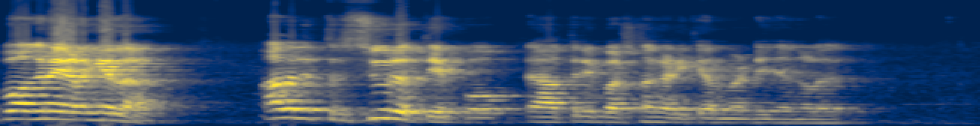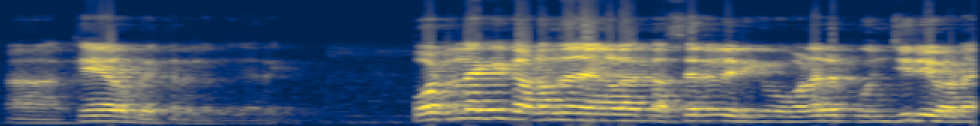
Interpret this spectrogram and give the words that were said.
അപ്പോൾ അങ്ങനെ ഇറങ്ങിയതാണ് അതിൽ തൃശ്ശൂർ എത്തിയപ്പോൾ രാത്രി ഭക്ഷണം കഴിക്കാൻ വേണ്ടി ഞങ്ങൾ കെ ആർ ബേക്കറിൽ നിന്ന് കയറി. ഹോട്ടലിലേക്ക് കടന്ന് ഞങ്ങൾ കസേരയിൽ ഇരിക്കുമ്പോൾ വളരെ പുഞ്ചിരിയോടെ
